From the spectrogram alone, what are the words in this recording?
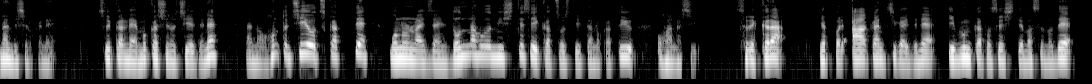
なんでしょうかね。それからね昔の知恵でねあの本当に知恵を使って物のない時代にどんな風にして生活をしていたのかというお話それからやっぱりああ勘違いでね異文化と接してますので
